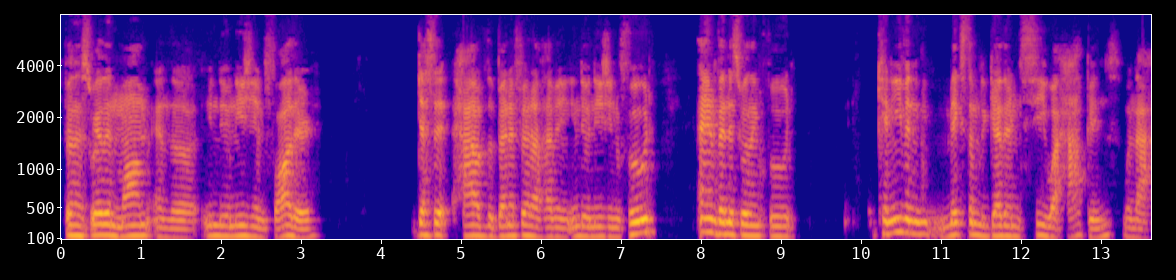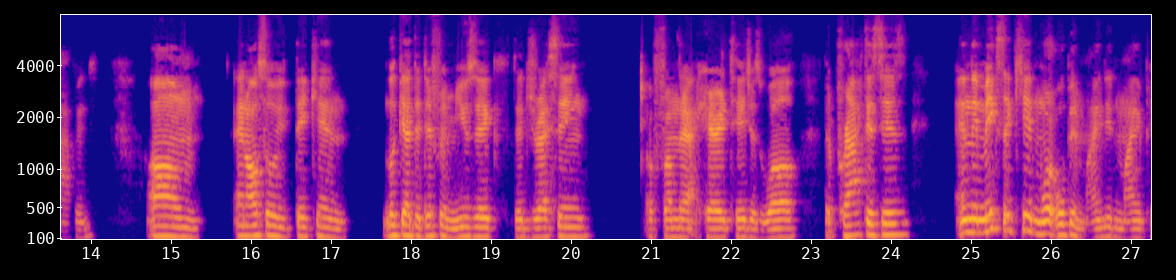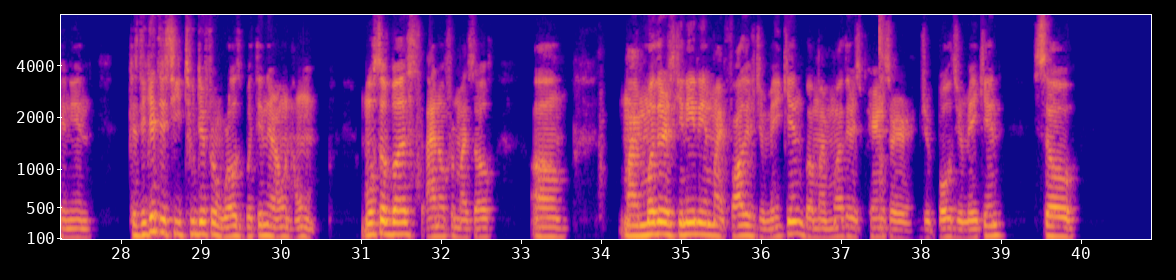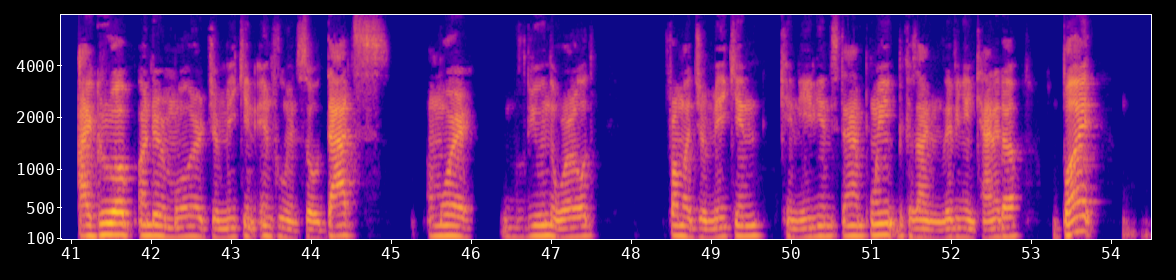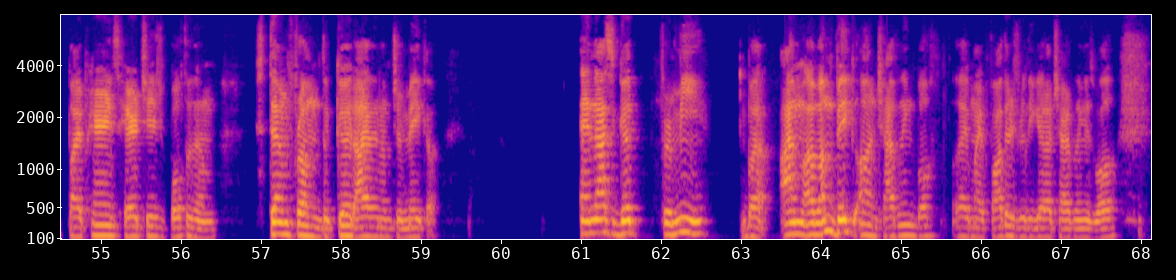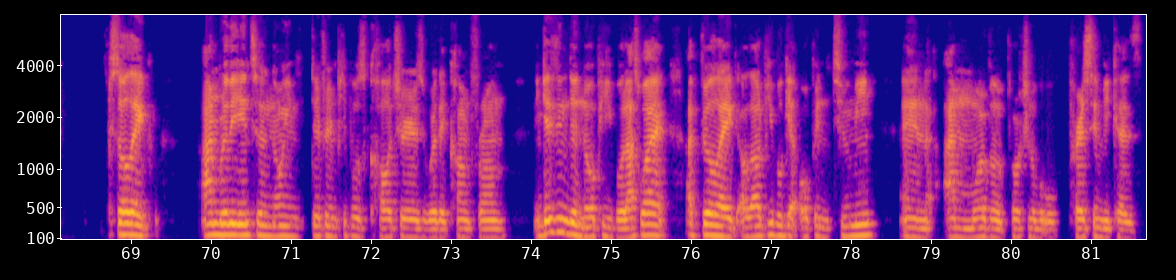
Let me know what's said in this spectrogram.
Venezuelan mom and the Indonesian father guess it have the benefit of having Indonesian food and Venezuelan food. Can even mix them together and see what happens when that happens. Um, and also they can look at the different music, the dressing from their heritage as well the practices, and it makes a kid more open minded, in my opinion, because they get to see two different worlds within their own home. Most of us, I know for myself, um, my mother is Canadian, my father is Jamaican, but my mother's parents are both Jamaican. So I grew up under more Jamaican influence, so that's I'm more viewing the world from a Jamaican Canadian standpoint because I'm living in Canada. But my parents' heritage, both of them, stem from the good island of Jamaica. And that's good for me, but I'm I'm big on traveling both like my father's really good at traveling as well. So like I'm really into knowing different people's cultures, where they come from, and getting to know people. That's why I feel like a lot of people get open to me and I'm more of an approachable person because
